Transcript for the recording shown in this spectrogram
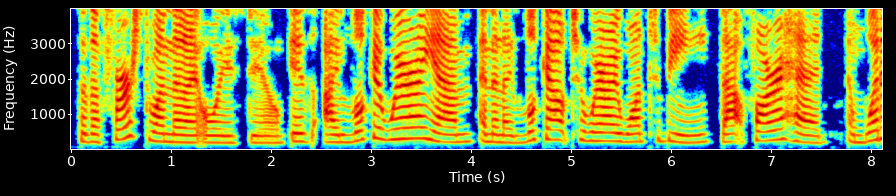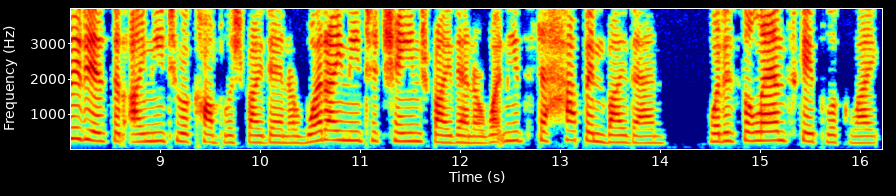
So the first one that I always do is I look at where I am and then I look out to where I want to be that far ahead and what it is that I need to accomplish by then or what I need to change by then or what needs to happen by then. What does the landscape look like?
